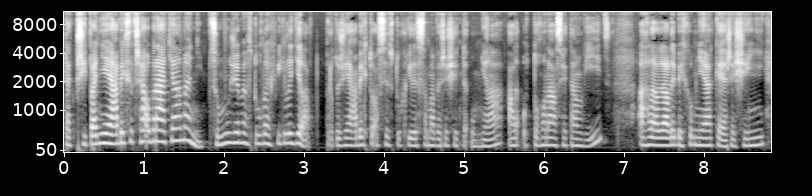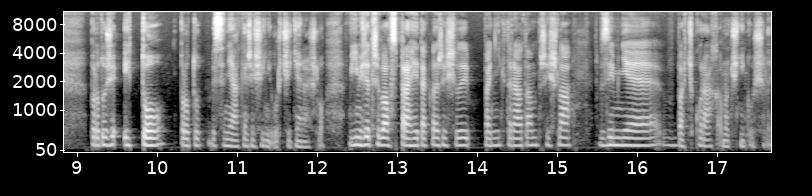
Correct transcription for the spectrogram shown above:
Tak případně já bych se třeba obrátila na ní. Co můžeme v tuhle chvíli dělat? Protože já bych to asi v tu chvíli sama vyřešit neuměla, ale od toho nás je tam víc a hledali bychom nějaké řešení, protože i to proto by se nějaké řešení určitě našlo. Vím, že třeba z Prahy takhle řešili paní, která tam přišla v zimě v bačkorách a noční košili.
